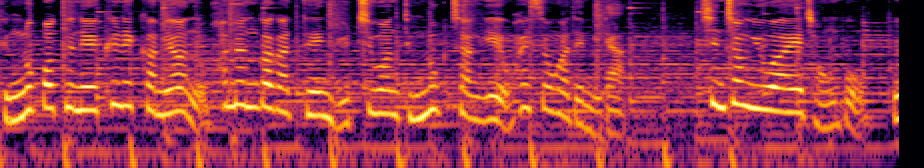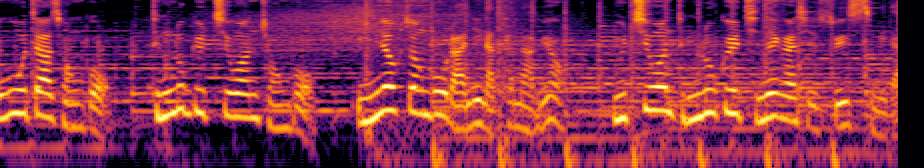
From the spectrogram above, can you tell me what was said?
등록 버튼을 클릭하면 화면과 같은 유치원 등록창이 활성화됩니다. 신청 유아의 정보, 보호자 정보, 등록 유치원 정보, 입력 정보란이 나타나며 유치원 등록을 진행하실 수 있습니다.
